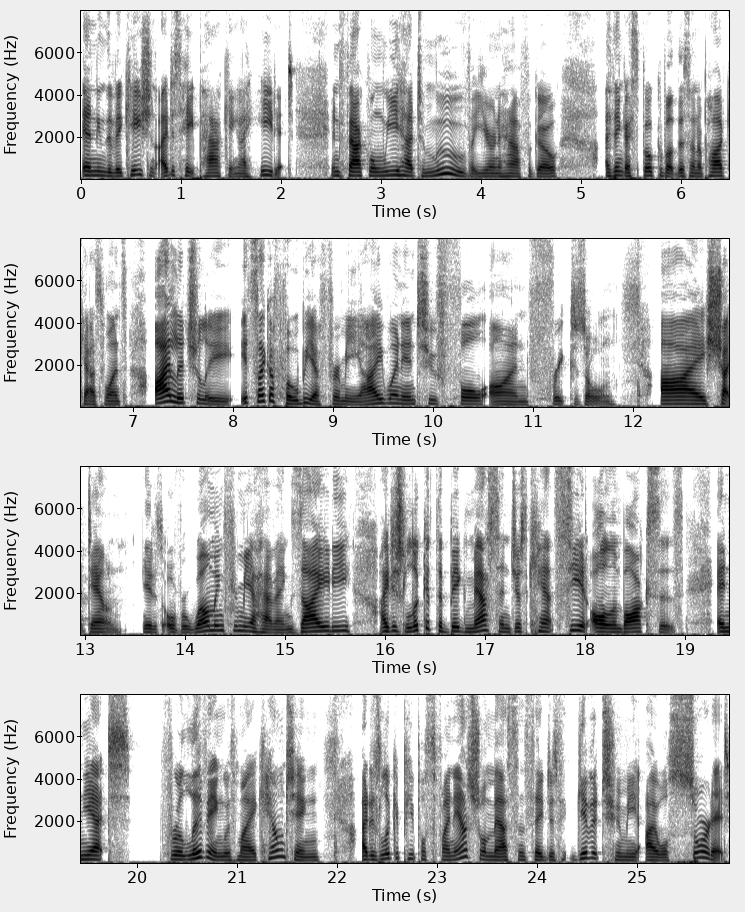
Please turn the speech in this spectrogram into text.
ending the vacation, I just hate packing. I hate it. In fact, when we had to move a year and a half ago, I think I spoke about this on a podcast once. I literally, it's like a phobia for me. I went into full on freak zone. I shut down. It is overwhelming for me. I have anxiety. I just look at the big mess and just can't see it all in boxes. And yet, for a living with my accounting, I just look at people's financial mess and say, just give it to me, I will sort it.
